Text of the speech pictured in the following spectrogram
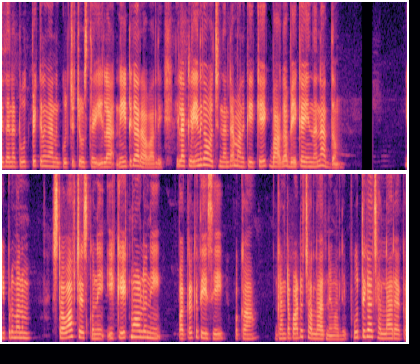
ఏదైనా టూత్ పిక్ని కానీ గుచ్చి చూస్తే ఇలా నీట్గా రావాలి. ఇలా క్లీన్గా వచ్చిందంటే మనకి కేక్ బాగా బేక్ అయ్యిందని అర్థం. ఇప్పుడు మనం స్టవ్ ఆఫ్ చేసుకుని ఈ కేక్ మౌల్డ్ని పక్కకి తీసి ఒక గంట పాటు చల్లారనివ్వాలి. పూర్తిగా చల్లారాక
